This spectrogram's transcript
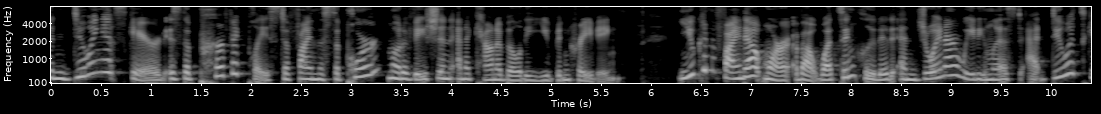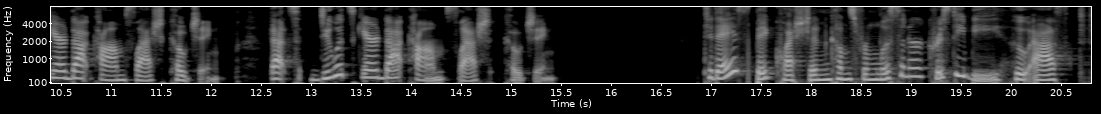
then Doing It Scared is the perfect place to find the support, motivation, and accountability you've been craving. You can find out more about what's included and join our waiting list at doitscared.com slash coaching. That's doitscared.com slash coaching. Today's big question comes from listener Christy B, who asked,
